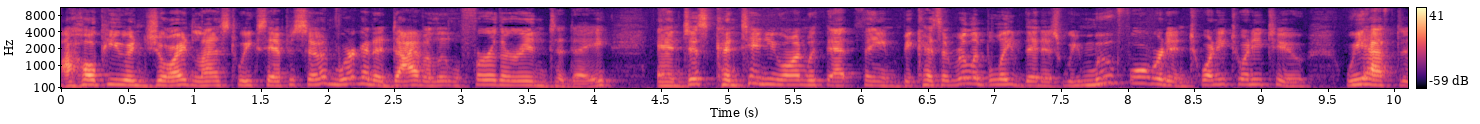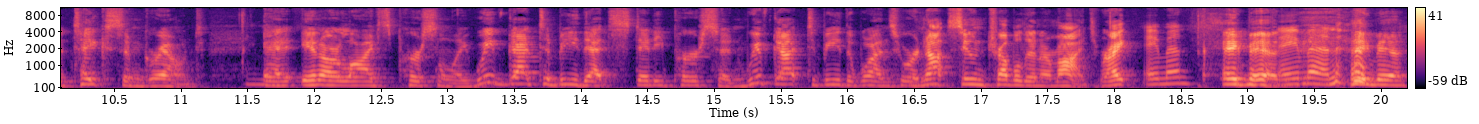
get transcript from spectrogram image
I hope you enjoyed last week's episode. We're going to dive a little further in today and just continue on with that theme because I really believe that as we move forward in 2022, we have to take some ground. Amen. in our lives personally. We've got to be that steady person. We've got to be the ones who are not soon troubled in our minds, right? Amen. Amen. Amen. Amen.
